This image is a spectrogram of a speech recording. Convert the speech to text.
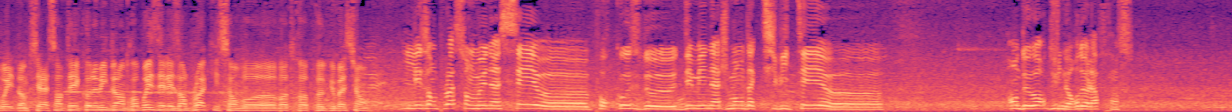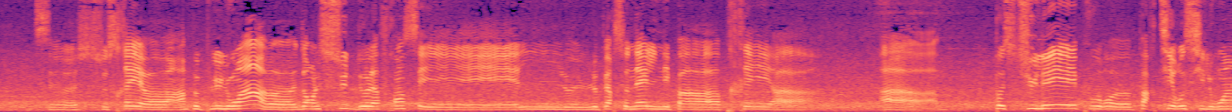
Oui, donc c'est la santé économique de l'entreprise et les emplois qui sont vo- votre préoccupation. Les emplois sont menacés euh, pour cause de déménagement d'activités en dehors du nord de la France. Ce serait euh, un peu plus loin, euh, dans le sud de la France, et le, le personnel n'est pas prêt à, à postuler pour euh, partir aussi loin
